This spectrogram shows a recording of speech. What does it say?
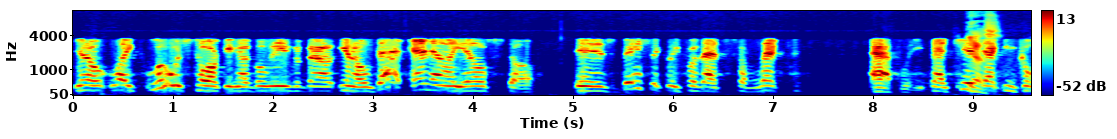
you know, like Lou was talking, I believe about you know that NIL stuff is basically for that select athlete, that kid yes. that can go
